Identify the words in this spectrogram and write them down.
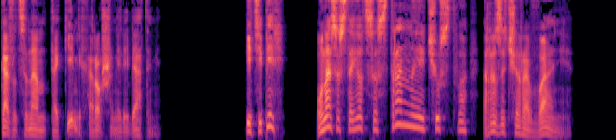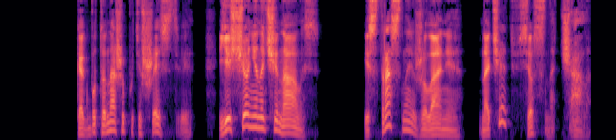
кажутся нам такими хорошими ребятами. И теперь у нас остается странное чувство разочарования. Как будто наше путешествие еще не начиналось, и страстное желание начать все сначала.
